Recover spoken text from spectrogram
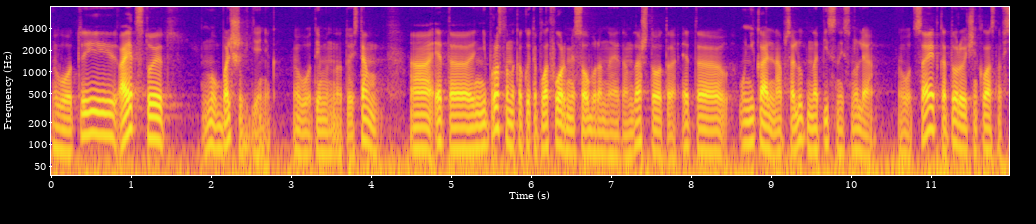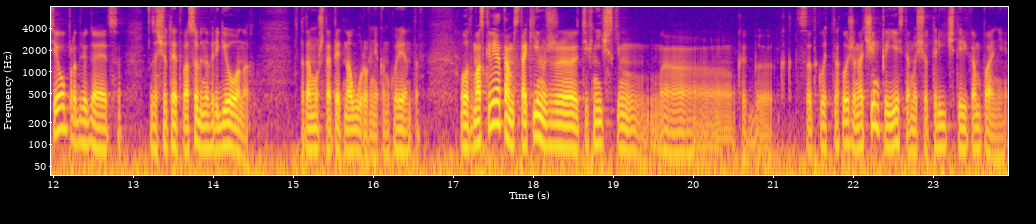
Вот, и, а это стоит, ну, больших денег. Вот именно. То есть там а, это не просто на какой-то платформе собранное там, да, что-то, это уникально, абсолютно написанный с нуля. Вот сайт, который очень классно в SEO продвигается за счет этого, особенно в регионах, потому что опять на уровне конкурентов. Вот в Москве там с таким же техническим, э, как бы, с такой, такой же начинкой есть там еще 3-4 компании.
